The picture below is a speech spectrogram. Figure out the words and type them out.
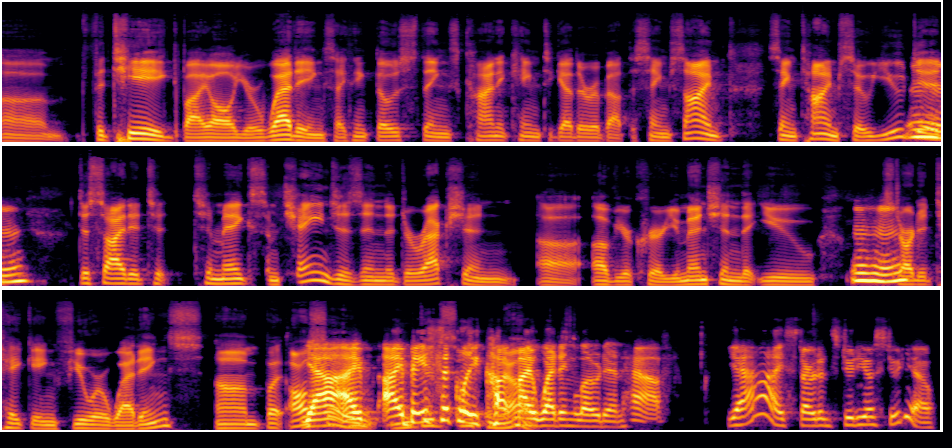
um, fatigued by all your weddings. I think those things kind of came together about the same time. Same time. So you did Mhm. decided to to make some changes in the direction uh, of your career. You mentioned that you Mhm. started taking fewer weddings, um, but also Yeah, I I basically cut my wedding load in half. Yeah, I started Studio Studio.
